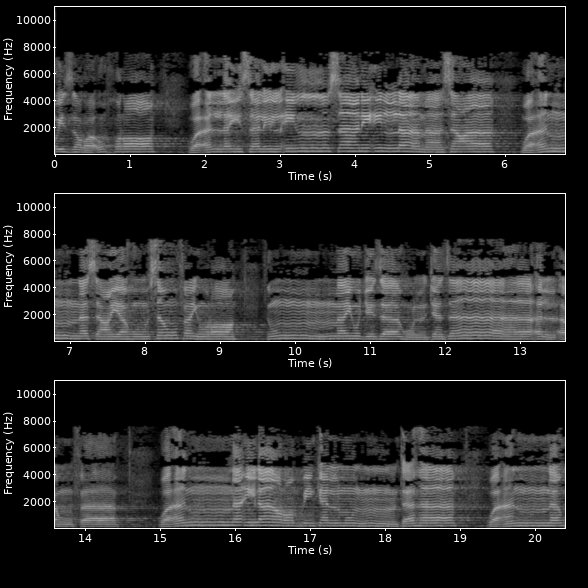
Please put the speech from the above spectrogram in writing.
وزر أخرى. وأن ليس للإنسان إلا ما سعى. وأن سعيه سوف يرى. ثم يجزاه الجزاء الأوفى وأن إلى ربك المنتهى وأنه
